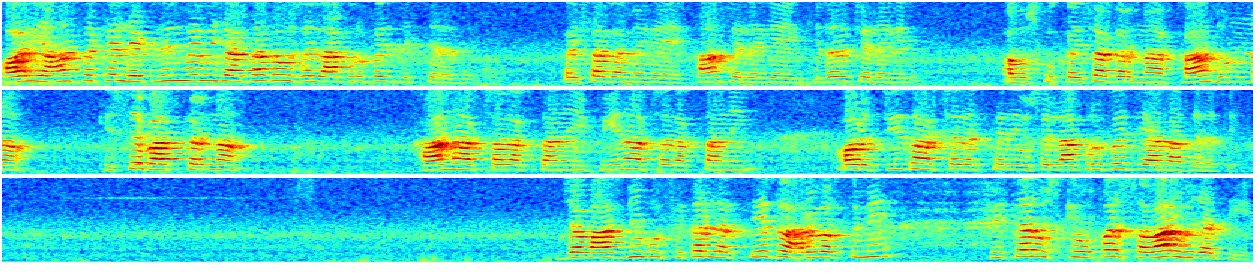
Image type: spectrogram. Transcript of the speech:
और यहाँ तक कि लेटरिन में भी जाता तो उसे लाख रुपए दिखते रहते। कैसा गमे गए कहाँ चले गए, किधर चले गए? अब उसको कैसा करना, कहाँ ढूंढना, किससे बात करना? खाना अच्छा लगता नहीं, पीना अच्छा लगता नहीं, और चीज़ें अच्छे लगते नहीं, उसे लाख रुपए याद आते रहते। जब आदमी को फ़िक्र लगती है तो हर वक्त में फ़िक्र उसके ऊपर सवार हो जाती है।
